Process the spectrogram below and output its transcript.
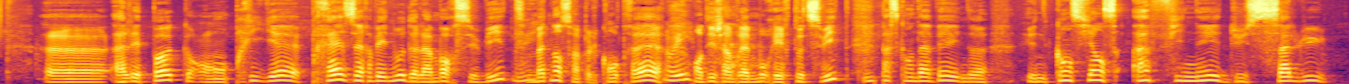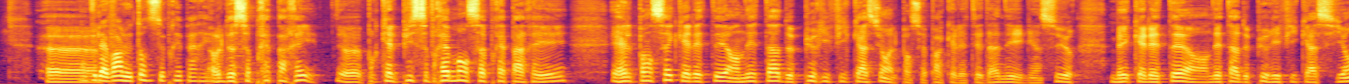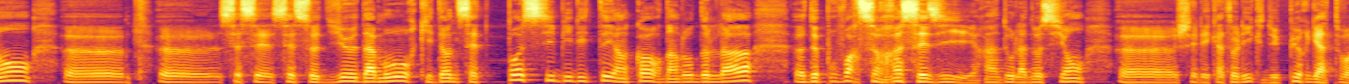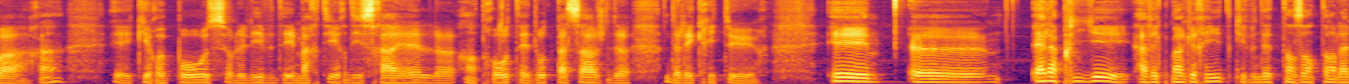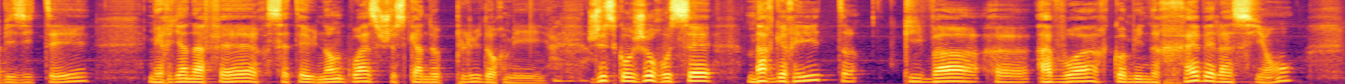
euh, à l'époque, on priait préservez-nous de la mort subite. Maintenant, c'est un peu le contraire. On dit j'aimerais mourir tout de suite hmm. parce qu'on avait une, une conscience affinée du salut. Euh, on voulait avoir le temps de se préparer. De se préparer, euh, pour qu'elle puisse vraiment se préparer et elle pensait qu'elle était en état de purification. Elle ne pensait pas qu'elle était damnée, bien sûr, mais qu'elle était en état de purification. Euh, euh, c'est ce Dieu d'amour qui donne cette possibilité encore dans l'au-delà de pouvoir se ressaisir, hein, d'où la notion chez les catholiques du purgatoire. Hein, et qui repose sur le livre des martyrs d'Israël, entre autres, et d'autres passages de, de l'Écriture. Et euh, elle a prié avec Marguerite qui venait de temps en temps la visiter, mais rien à faire, c'était une angoisse jusqu'à ne plus dormir. Ah Jusqu'au jour où c'est Marguerite qui va euh, avoir comme une révélation,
